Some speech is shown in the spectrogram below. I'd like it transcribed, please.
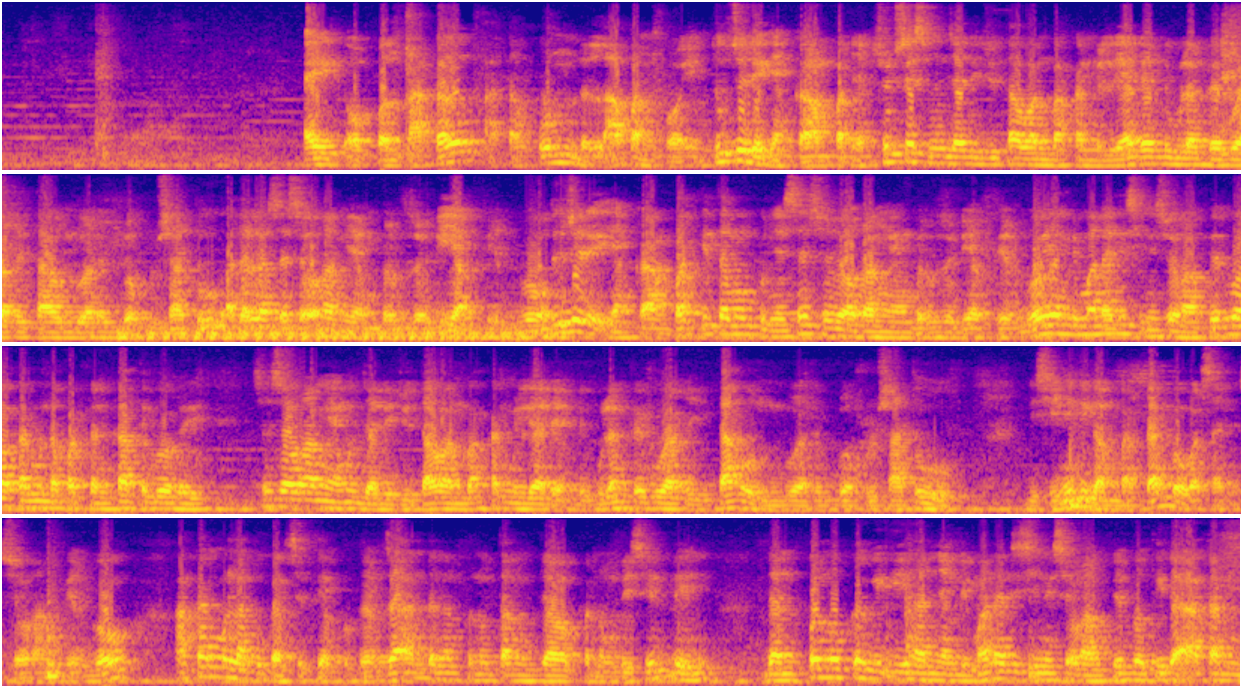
Eight of Pentacle ataupun 8 poin. Itu zodiak yang keempat yang sukses menjadi jutawan bahkan miliarder di bulan Februari tahun 2021 adalah seseorang yang berzodiak Virgo. Itu zodiak yang keempat kita mempunyai seseorang yang berzodiak Virgo yang di mana di sini seorang Virgo akan mendapatkan kategori seseorang yang menjadi jutawan bahkan miliarder di bulan Februari tahun 2021 di sini digambarkan bahwasanya seorang Virgo akan melakukan setiap pekerjaan dengan penuh tanggung jawab penuh disiplin dan penuh kegigihan yang di mana di sini seorang Virgo tidak akan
